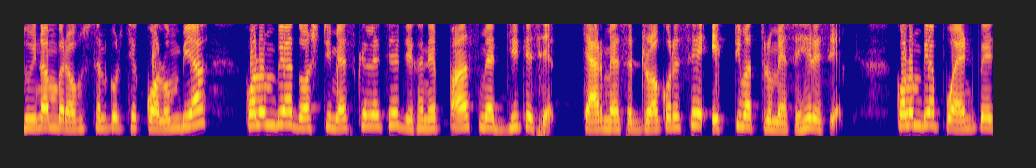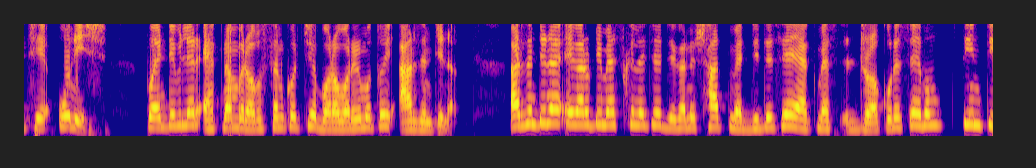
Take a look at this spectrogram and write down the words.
দুই নম্বরে অবস্থান করছে কলম্বিয়া। কলম্বিয়া দশটি ম্যাচ খেলেছে, যেখানে পাঁচ ম্যাচ জিতেছে, চার ম্যাচ ড্র করেছে একটি মাত্র ম্যাচে হেরেছে। কলম্বিয়া পয়েন্ট পেয়েছে উনিশ। পয়েন্ট টেবিলের এক নম্বরে অবস্থান করছে বরাবরের মতোই আর্জেন্টিনা। আর্জেন্টিনা এগারোটি ম্যাচ খেলেছে, যেখানে সাত ম্যাচ জিতেছে, এক ম্যাচ ড্র করেছে এবং তিনটি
